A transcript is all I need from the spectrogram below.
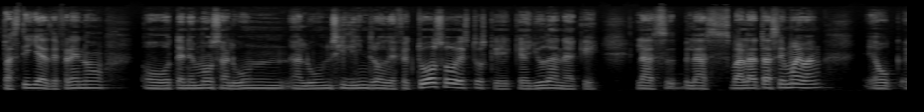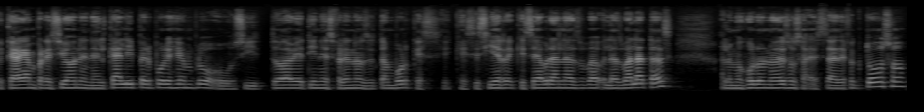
pastillas de freno o tenemos algún, algún cilindro defectuoso, estos que, que ayudan a que las, las balatas se muevan eh, o que hagan presión en el caliper, por ejemplo, o si todavía tienes frenos de tambor, que se, que se cierre, que se abran las, las balatas, a lo mejor uno de esos está defectuoso,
